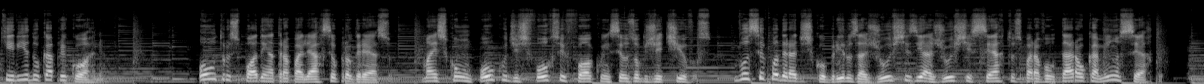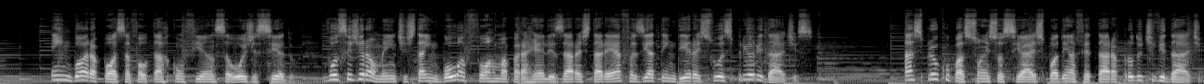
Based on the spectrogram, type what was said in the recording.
querido Capricórnio. Outros podem atrapalhar seu progresso, mas com um pouco de esforço e foco em seus objetivos, você poderá descobrir os ajustes e ajustes certos para voltar ao caminho certo. Embora possa faltar confiança hoje cedo, você geralmente está em boa forma para realizar as tarefas e atender às suas prioridades. As preocupações sociais podem afetar a produtividade,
